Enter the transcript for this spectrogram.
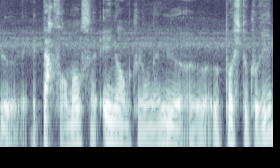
les performances énormes que l'on a eues euh, post-Covid,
